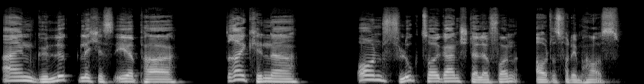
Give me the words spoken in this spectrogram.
Ein glückliches Ehepaar, drei Kinder und Flugzeuge anstelle von Autos vor dem Haus.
